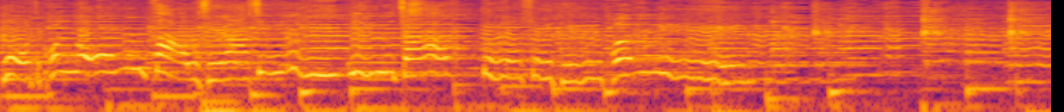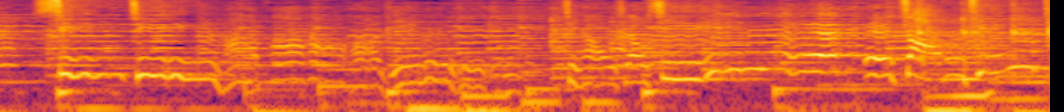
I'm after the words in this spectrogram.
我这昆龙造下心一朝，得水定风云。心急哪怕云，皎皎心月照青城。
